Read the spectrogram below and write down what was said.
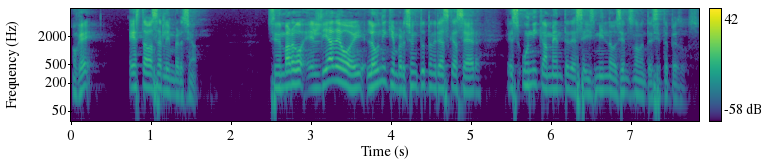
¿Ok? Esta va a ser la inversión. Sin embargo, el día de hoy, la única inversión que tú tendrías que hacer es únicamente de 6.997 pesos.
